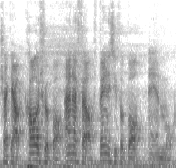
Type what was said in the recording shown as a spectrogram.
Check out college football, NFL, fantasy football, and more.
